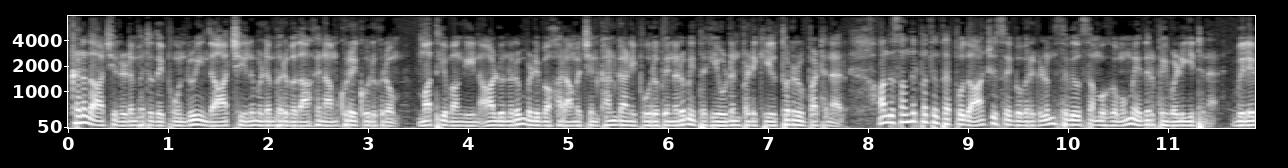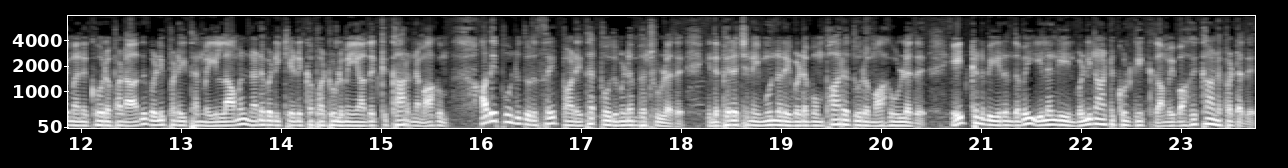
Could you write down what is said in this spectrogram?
கடந்த ஆட்சியில் இடம்பெற்றதை போன்று இந்த ஆட்சியிலும் இடம்பெறுவதாக நாம் குறை கூறுகிறோம். மத்திய வங்கியின் ஆளுநரும் வெளிவகார அமைச்சின் கண்காணிப்பு உறுப்பினரும் இத்தகைய உடன்படிக்கையில் தொடர்புபட்டனர். அந்த சந்தர்ப்பத்தில் தற்போது ஆட்சி செய்பவர்களும் சிவில் சமூகமும் எதிர்ப்பை வெளியிட்டனர் விலைமனு கூறப்படாது வெளிப்படைத்தன்மை இல்லாமல் நடவடிக்கை எடுக்கப்பட்டுள்ளமை அதற்கு காரணமாகும். அதே போன்றதொரு செயற்பாடு தற்போது இடம்பெற்றுள்ளது. இந்த பிரச்சினை முன்னரை விடவும் பாரதூரமாக உள்ளது. ஏற்கனவே இருந்தவை இலங்கையின் வெளிநாட்டுக் கொள்கைக்கு அமைவாக காணப்பட்டது.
